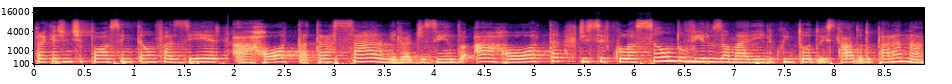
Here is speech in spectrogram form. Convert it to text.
para que a gente possa então fazer a rota, traçar, melhor dizendo, a rota de circulação do vírus amarílico em todo o estado do Paraná.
